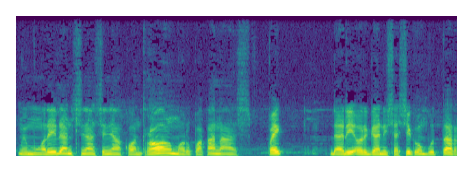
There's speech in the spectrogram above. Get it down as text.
memori dan sinyal-sinyal kontrol merupakan aspek dari organisasi komputer.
